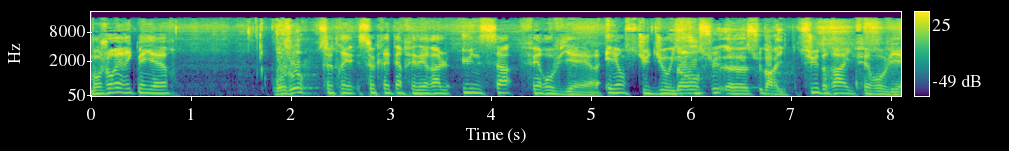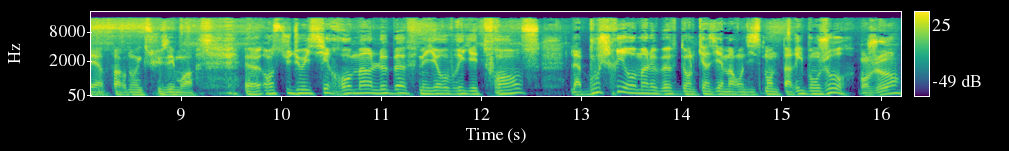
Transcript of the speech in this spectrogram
Bonjour Eric Meyer. Bonjour. Secrétaire fédéral UNSA Ferroviaire. Et en studio ici. Non, Su euh, Sudrail. Sudrail Ferroviaire, pardon, excusez-moi. Euh, en studio ici, Romain Leboeuf, meilleur ouvrier de France. La boucherie Romain Leboeuf dans le 15e arrondissement de Paris. Bonjour. Bonjour.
